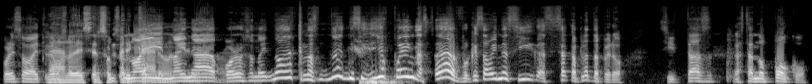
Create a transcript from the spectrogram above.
Por eso hay Claro, debe ser por eso súper no hay, caro, no hay nada, por eso no hay, no, es que no, no, ellos pueden gastar, porque esa vaina sí saca plata, pero si estás gastando poco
